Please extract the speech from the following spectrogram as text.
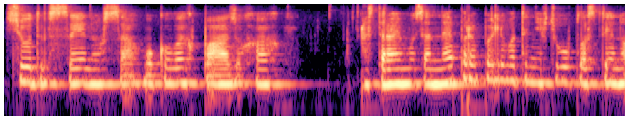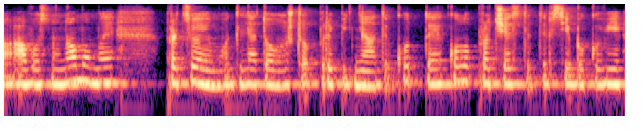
всюди, в синусах, в бокових пазухах. Стараємося не перепилювати нігтьову пластину, а в основному ми працюємо для того, щоб припідняти кутикулу, прочистити всі бокові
